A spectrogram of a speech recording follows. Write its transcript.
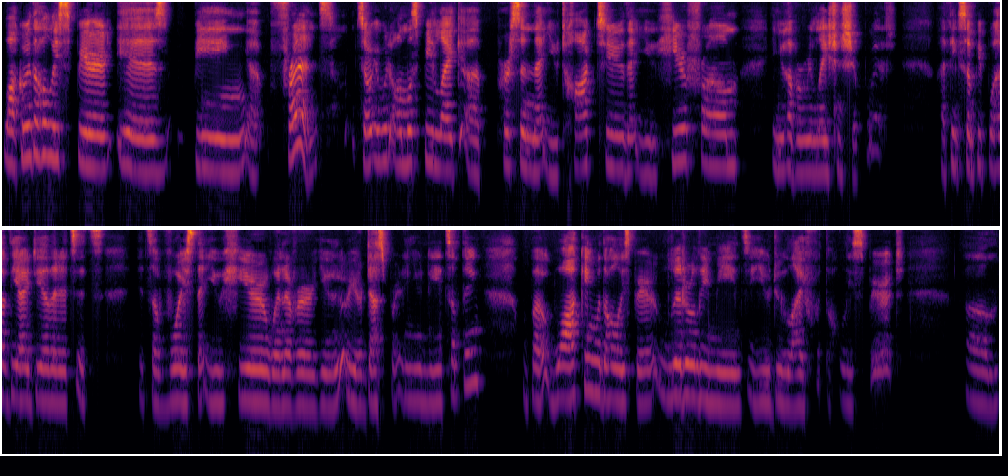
Walking with the Holy Spirit is being uh, friends. So it would almost be like a person that you talk to, that you hear from, and you have a relationship with. I think some people have the idea that it's it's it's a voice that you hear whenever you or you're desperate and you need something. But walking with the Holy Spirit literally means you do life with the Holy Spirit. Um,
